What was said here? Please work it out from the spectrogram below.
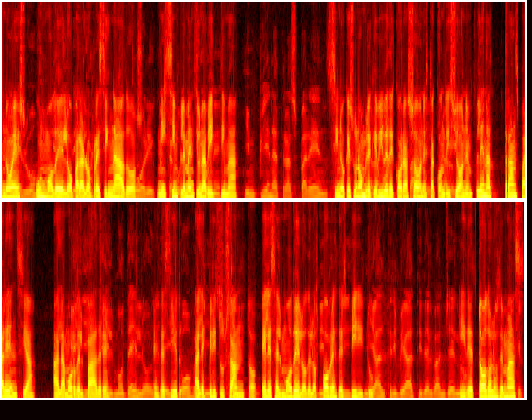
No es un modelo para los resignados, ni simplemente una víctima, sino que es un hombre que vive de corazón esta condición en plena transparencia al amor del Padre, es decir, al Espíritu Santo. Él es el modelo de los pobres de espíritu y de todos los demás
